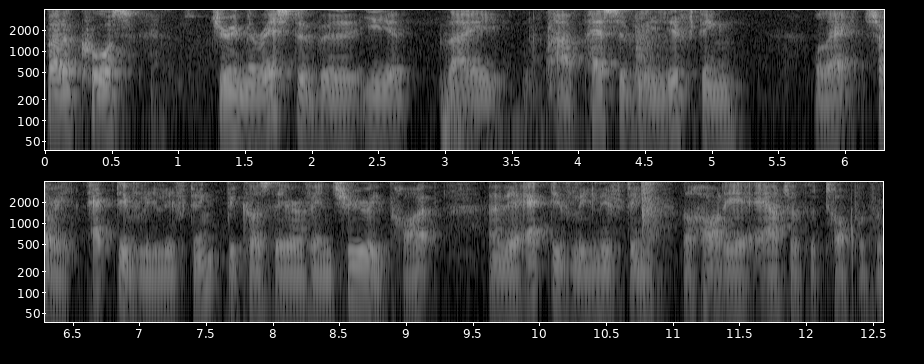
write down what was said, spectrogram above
but of course during the rest of the year they are passively lifting, well, act, sorry, actively lifting because they're a Venturi pipe, and they're actively lifting the hot air out of the top of the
